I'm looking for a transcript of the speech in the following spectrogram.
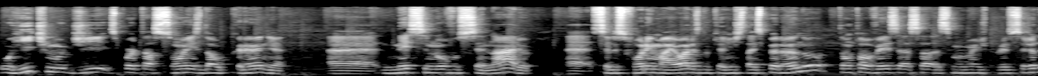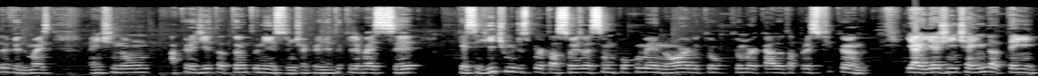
o ritmo de exportações da Ucrânia é, nesse novo cenário, é, se eles forem maiores do que a gente está esperando, então talvez essa, esse movimento de preço seja devido. Mas a gente não acredita tanto nisso. A gente acredita que ele vai ser que esse ritmo de exportações vai ser um pouco menor do que o que o mercado está precificando. E aí a gente ainda tem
